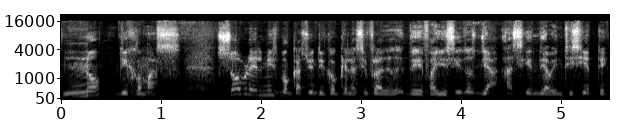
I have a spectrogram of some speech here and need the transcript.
No dijo más. Sobre el mismo caso indicó que la cifra de, fallecidos ya asciende a 27.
